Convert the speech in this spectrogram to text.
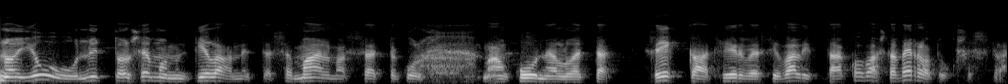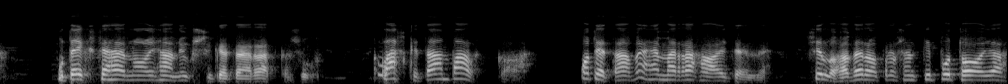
No juu, nyt on semmoinen tilanne tässä maailmassa, että kun mä oon kuunnellut, että rikkaat hirveästi valittaa kovasta verotuksesta. Mutta eikö tähän ole ihan yksinkertainen ratkaisu? Lasketaan palkkaa. Otetaan vähemmän rahaa itselle. Silloinhan veroprosentti putoaa ja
